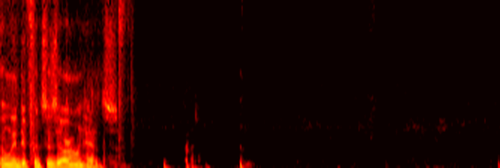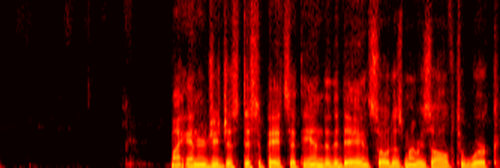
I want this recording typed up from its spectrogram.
The only difference is our own heads. My energy just dissipates at the end of the day, and so does my resolve to work,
